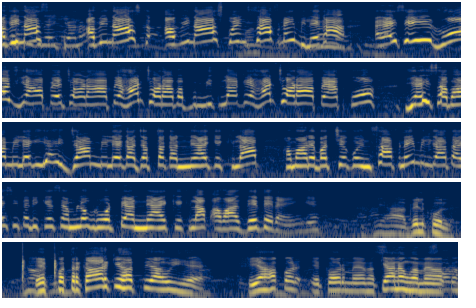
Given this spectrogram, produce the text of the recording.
अविनाश अविनाश अविनाश को इंसाफ नहीं मिलेगा। ऐसे ही रोज यहाँ पे चौराहा पे हर चौराहा पे मिथिला के हर चौराहा पे आपको यही सभा मिलेगी यही जाम मिलेगा जब तक अन्याय के खिलाफ हमारे बच्चे को इंसाफ नहीं मिल जाता। इसी तरीके से हम लोग रोड पे अन्याय के खिलाफ आवाज़ देते रहेंगे। जी हाँ बिल्कुल। एक पत्रकार की हत्या हुई है। यहाँ पर एक और मैम है। क्या नाम हुआ मैम आपका?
